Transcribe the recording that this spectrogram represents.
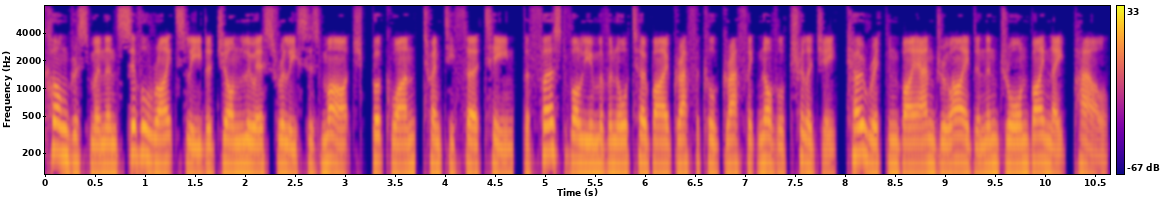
Congressman and civil rights leader John Lewis releases March, Book 1 2013, the first volume of an autobiographical graphic novel trilogy, co-written by Andrew Aydin and drawn by Nate Powell.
